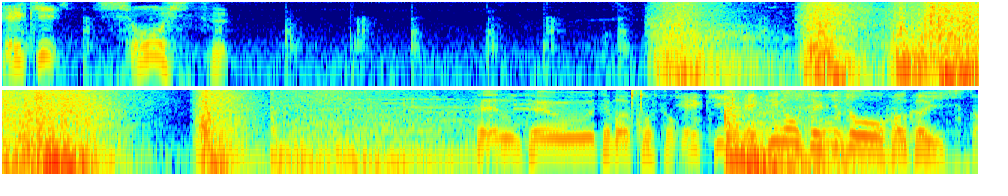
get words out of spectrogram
敵消失。先手を打てばこそ。敵敵の石像を破壊した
